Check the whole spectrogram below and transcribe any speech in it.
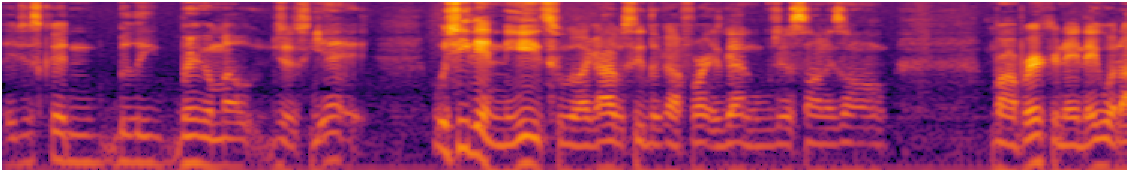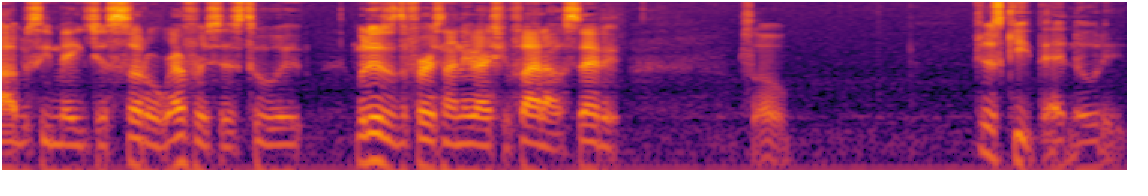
they just couldn't really bring him out just yet, which he didn't need to. Like obviously, look how far he's gotten just on his own. Bron Breakker name, they would obviously make just subtle references to it but this is the first time they've actually flat out said it. So just keep that noted.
